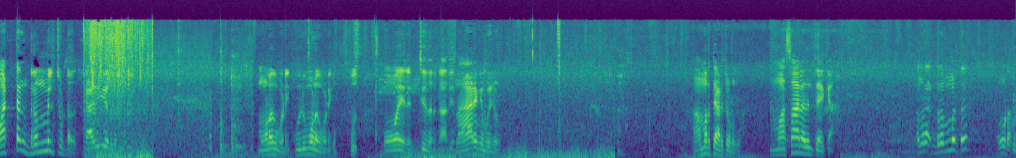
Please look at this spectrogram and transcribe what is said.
മട്ടൻ ഡ്രമ്മിൽ ചുട്ടത്. കഴുകിയെടുത്തിട്ട് മുളക് പൊടി കുരുമുളക് പൊടി ഉപ്പ് ഓയിൽ ചെയ്തെടുക്കാം ആദ്യം. നാരങ്ങ പിഴിഞ്ഞു കൊടുക്കും അമർത്തി അടച്ചു കൊടുക്കും മസാല അതിൽ തേക്കാം. നമ്മുടെ ഡ്രമ്മിട്ട് മൂടാം.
